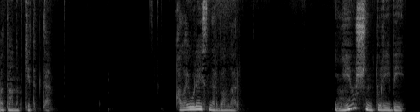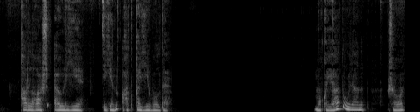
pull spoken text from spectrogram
атанып кетіпті. Қалай ойлайсыңдар балалар? Не үшін төле би қарлығаш әулие деген атқа ие болды? Мұқият ойланып жауап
